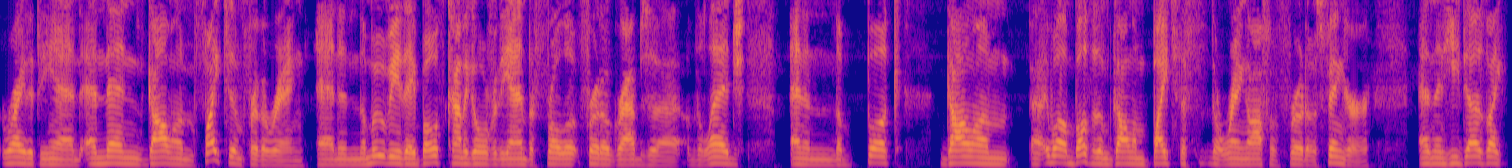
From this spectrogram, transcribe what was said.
right at the end. And then Gollum fights him for the ring. And in the movie, they both kind of go over the end, but Frodo, Frodo grabs uh, the ledge. And in the book, Gollum, uh, well, in both of them, Gollum bites the, the ring off of Frodo's finger. And then he does like,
